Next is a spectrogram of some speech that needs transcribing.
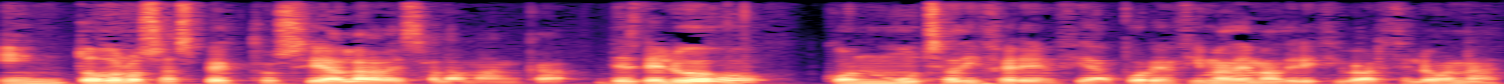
en todos los aspectos sea la de Salamanca. Desde luego, con mucha diferencia por encima de Madrid y Barcelona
